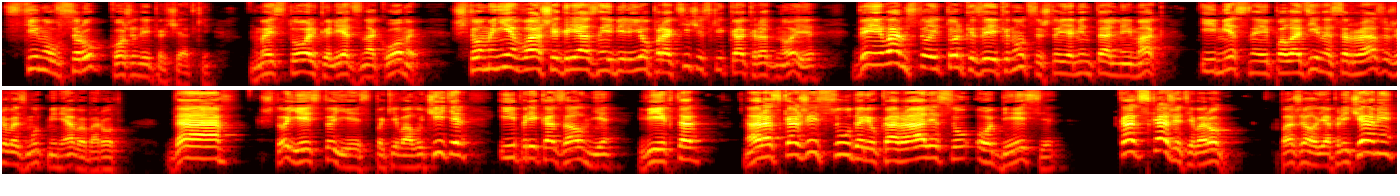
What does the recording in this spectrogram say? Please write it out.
стянув с рук кожаные перчатки. «Мы столько лет знакомы, что мне ваше грязное белье практически как родное». Да и вам стоит только заикнуться, что я ментальный маг, и местные паладины сразу же возьмут меня в оборот. Да, что есть, то есть, покивал учитель и приказал мне. Виктор, а расскажи сударю Каралису о бесе. Как скажете, барон. Пожал я плечами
